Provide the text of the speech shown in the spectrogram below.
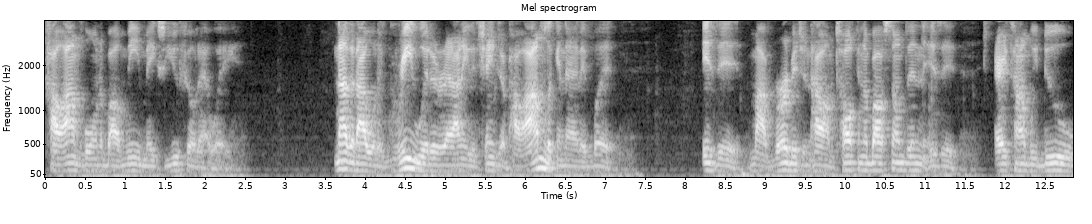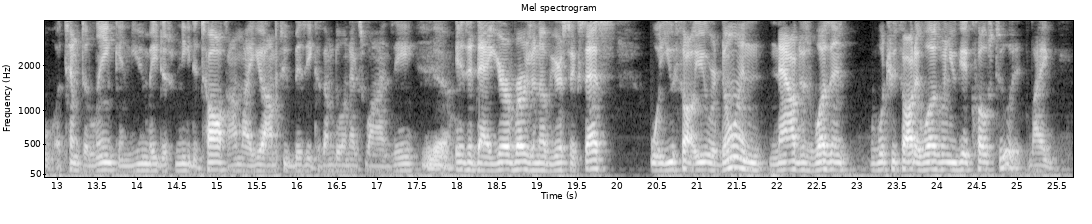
how i'm going about me makes you feel that way not that i would agree with it or that i need to change up how i'm looking at it but is it my verbiage and how I'm talking about something? Is it every time we do attempt to link and you may just need to talk, I'm like, yo, I'm too busy because I'm doing X, Y, and Z. Yeah. Is it that your version of your success, what you thought you were doing, now just wasn't what you thought it was when you get close to it? Like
